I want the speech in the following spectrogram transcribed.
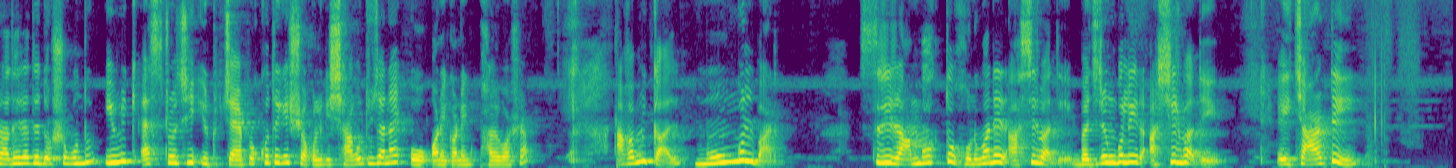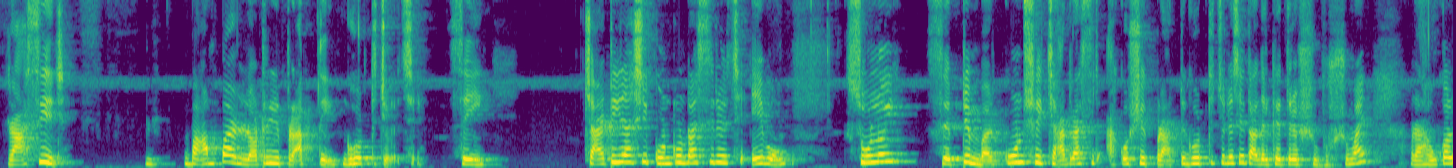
রাধে রাধে দর্শক বন্ধু ইউনিক অ্যাস্ট্রোলজি ইউটিউব চ্যানেল পক্ষ থেকে সকলকে স্বাগত জানাই ও অনেক অনেক ভালোবাসা। আগামীকাল মঙ্গলবার, শ্রী রামভক্ত হনুমানের আশীর্বাদে, বজরংবলীর আশীর্বাদে এই চারটি রাশির বাম্পার লটারির প্রাপ্তি ঘটতে চলেছে। সেই চারটি রাশি কোন কোন রাশি রয়েছে এবং ষোলোই সেপ্টেম্বর কোন সেই চার রাশির আকস্মিক প্রাপ্তি ঘটতে চলেছে, তাদের ক্ষেত্রে শুভ সময়, রাহুকাল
